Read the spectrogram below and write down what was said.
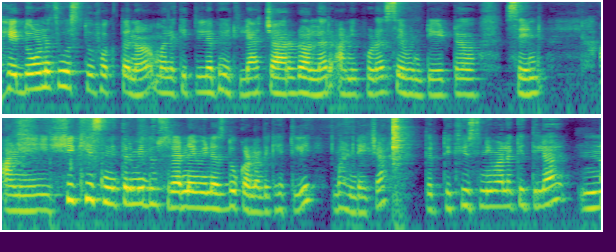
हे दोनच वस्तू फक्त ना मला कितीला भेटल्या? चार डॉलर आणि पुढं सेवन्टी एट सेंट. आणि ही खिसणी तर मी दुसऱ्या नवीनच दुकानात घेतली भांड्याच्या. तर ती खिसणी मला कितीला? न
